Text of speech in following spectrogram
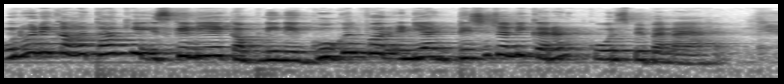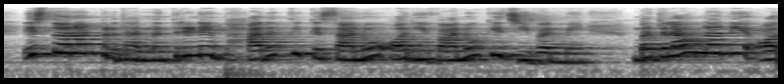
उन्होंने कहा था कि इसके लिए कंपनी ने गूगल फॉर इंडिया डिजिटलीकरण कोर्स भी बनाया है। इस दौरान प्रधानमंत्री ने भारत के किसानों और युवाओं के जीवन में बदलाव लाने और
